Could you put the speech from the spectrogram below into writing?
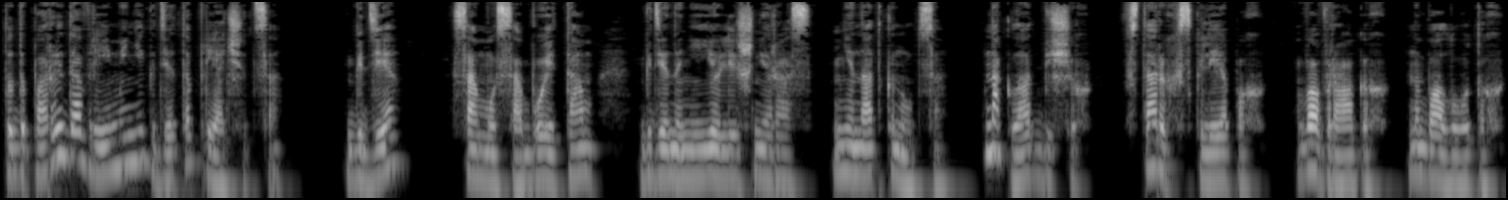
то до поры до времени где-то прячется. Где? Само собой, там, где на нее лишний раз не наткнуться. На кладбищах, в старых склепах, во врагах, на болотах,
